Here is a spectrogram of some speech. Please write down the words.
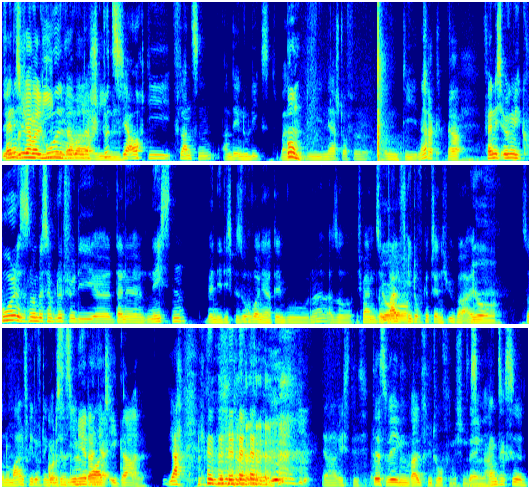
Fände ich würd aber irgendwie cool, weil du unterstützt liegen. ja auch die Pflanzen, an denen du liegst. Weil Bumm. du die Nährstoffe und die, ne? Zack, ja. Fände ich irgendwie cool. Es ist nur ein bisschen blöd für die, äh, deine Nächsten, wenn die dich besuchen wollen, je nachdem, wo, ne? Also, ich meine, so einen Jo. Waldfriedhof gibt es ja nicht überall. Jo. So einen normalen Friedhof, den Aber gibt das es ist in mir jedem dann Ort. ja egal. Ja. ja, richtig. Deswegen Waldfriedhof finde ich ein Das Banger. einzigste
